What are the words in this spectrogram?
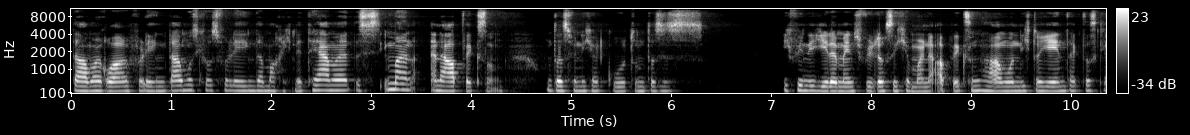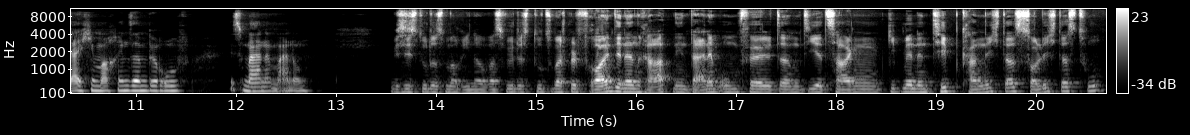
da mal Rohre verlegen, da muss ich was verlegen, da mache ich eine Therme. Das ist immer eine Abwechslung. Und das finde ich halt gut. Und das ist, ich finde, jeder Mensch will doch sicher mal eine Abwechslung haben und nicht nur jeden Tag das Gleiche machen in seinem Beruf. Ist meine Meinung. Wie siehst du das, Marina? Was würdest du zum Beispiel Freundinnen raten in deinem Umfeld, ähm, die jetzt sagen, gib mir einen Tipp, kann ich das, soll ich das tun?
